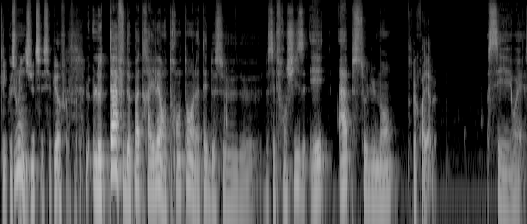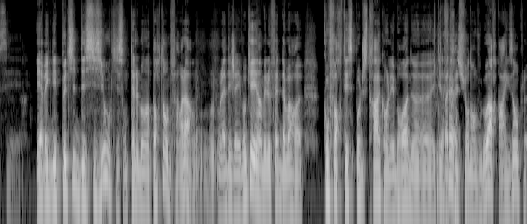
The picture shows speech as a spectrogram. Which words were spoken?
quelle que soit Hmm. l'issue de ces, ces playoffs. ouais. Le, le taf de Pat Riley en 30 ans à la tête de, ce, de, de cette franchise est absolument. Incroyable. C'est. Ouais, c'est. Et avec des petites décisions qui sont tellement importantes. Enfin voilà, on, on l'a déjà évoqué, hein, mais le fait d'avoir euh, conforté Spolstra quand LeBron euh, était pas fait. très sûr d'en vouloir, par exemple.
